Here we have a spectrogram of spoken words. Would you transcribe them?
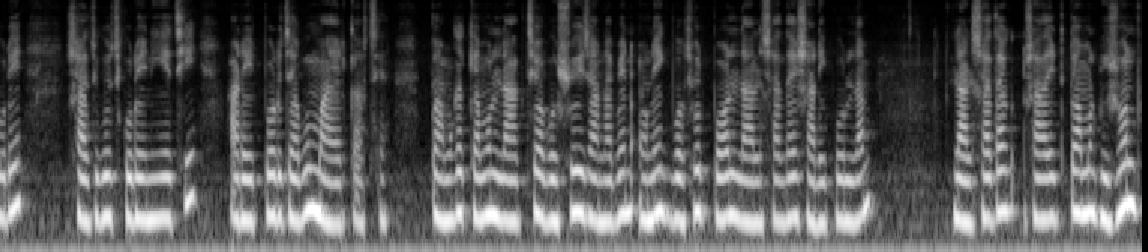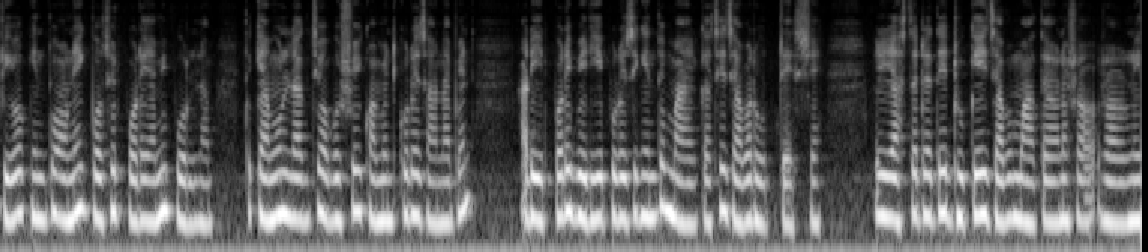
করে সাজগোজ করে নিয়েছি আর এরপর যাব মায়ের কাছে। তো আমাকে কেমন লাগছে অবশ্যই জানাবেন। অনেক বছর পর লাল সাদায় শাড়ি পরলাম। লাল সাদা শাড়িটা তো আমার ভীষণ প্রিয়, কিন্তু অনেক বছর পরে আমি পরলাম। তো কেমন লাগছে অবশ্যই কমেন্ট করে জানাবেন। আর এরপরে বেরিয়ে পড়েছি কিন্তু মায়ের কাছে যাওয়ার উদ্দেশ্যে। এই রাস্তাটাতে ঢুকেই যাব মা তারানো সরণি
